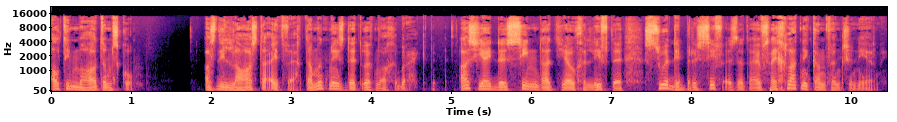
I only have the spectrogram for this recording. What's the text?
ultimatums kom, as die laaste uitweg, dan moet mens dit ook maar gebruik. As jy dus sien dat jou geliefde so depressief is dat hy of sy glad nie kan funksioneer nie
